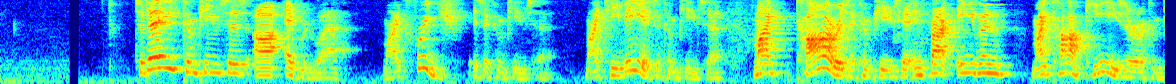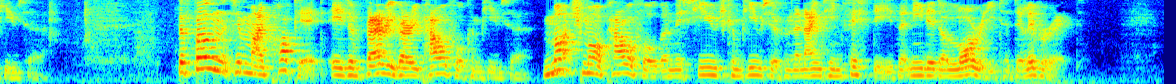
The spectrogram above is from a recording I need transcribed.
Today, computers are everywhere. My fridge is a computer. My TV is a computer. My car is a computer. In fact, even my car keys are a computer. The phone that's in my pocket is a very, very powerful computer. Much more powerful than this huge computer from the 1950s that needed a lorry to deliver it.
